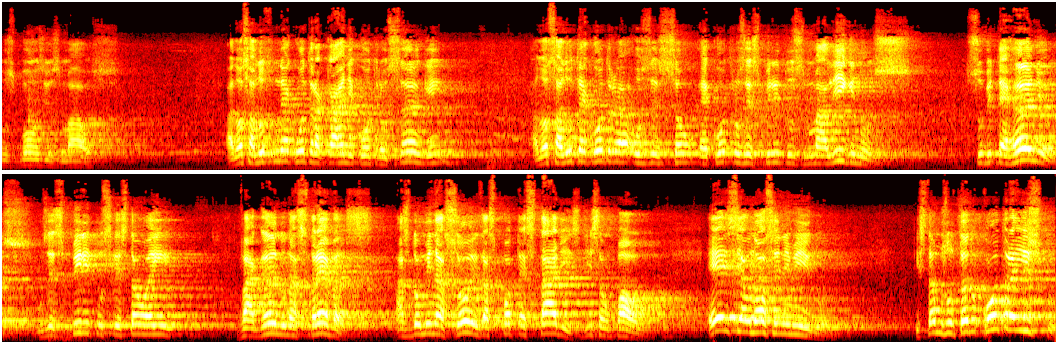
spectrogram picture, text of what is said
os bons e os maus. A nossa luta não é contra a carne e contra o sangue, hein? A nossa luta é contra os, são, é contra os espíritos malignos, subterrâneos, os espíritos que estão aí vagando nas trevas, as dominações, as potestades de São Paulo. Esse é o nosso inimigo. Estamos lutando contra isto.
